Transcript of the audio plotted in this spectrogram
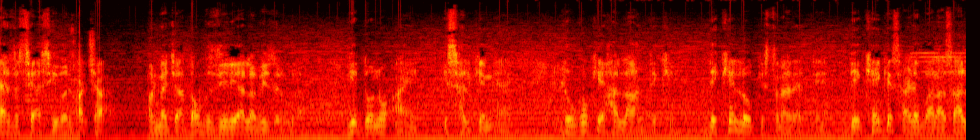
एज अ सियासी वर्ग। अच्छा। और मैं चाहता हूँ वज़ीर अला भी ज़रूर आए। ये दोनों आए इस हल्के में आए। लोगों के हालात देखें। देखें लोग किस तरह रहते हैं। देखें कि साढ़े बारह साल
